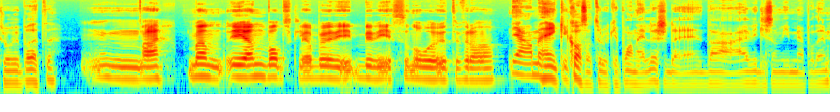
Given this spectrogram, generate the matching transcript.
Tror vi på dette? Mm, Nei. Men igjen vanskelig å bevise noe ut ifra Ja, men Henki Kossa tror ikke på han heller, så det, da er vi liksom vi med på det.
